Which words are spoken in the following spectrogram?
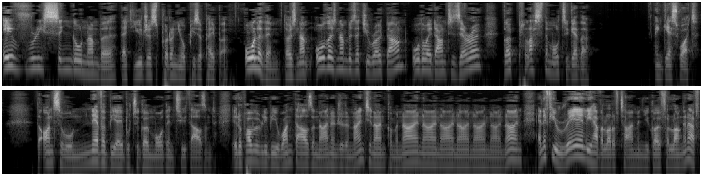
every single number that you just put on your piece of paper. All of them, those num- all those numbers that you wrote down, all the way down to zero, go plus them all together. And guess what? The answer will never be able to go more than 2000. It'll probably be 1999,999,99999. And if you really have a lot of time and you go for long enough,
